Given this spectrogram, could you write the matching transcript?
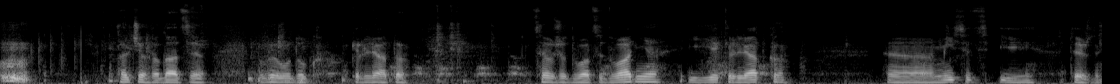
Далі градація виводок крилята. Це вже 22 дня і є крилятка е, місяць і тиждень.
